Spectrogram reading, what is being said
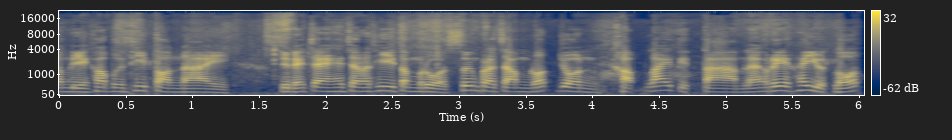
ลำเลียงเข้าพื้นที่ตอนใน จึงได้แจ้งให้เจ้าหน้าที่ตำรวจซึ่งประจำรถยนต์ขับไล่ติดตาม และเรียกให้หยุดรถ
